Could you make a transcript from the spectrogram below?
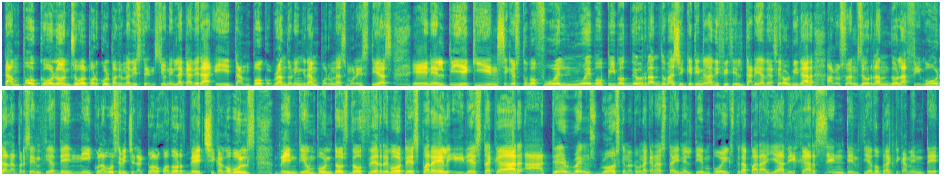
tampoco Lonzo Ball por culpa de una distensión en la cadera y tampoco Brandon Ingram por unas molestias en el pie. Quien sí que estuvo fue el nuevo pivot de Orlando Magic que tiene la difícil tarea de hacer olvidar a los fans de Orlando la figura, la presencia de Nikola Vucevic, el actual jugador de Chicago Bulls. 21 puntos, 12 rebotes para él y destacar a Terrence Ross que anotó una canasta ahí en el tiempo extra para ya dejar sentenciado prácticamente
